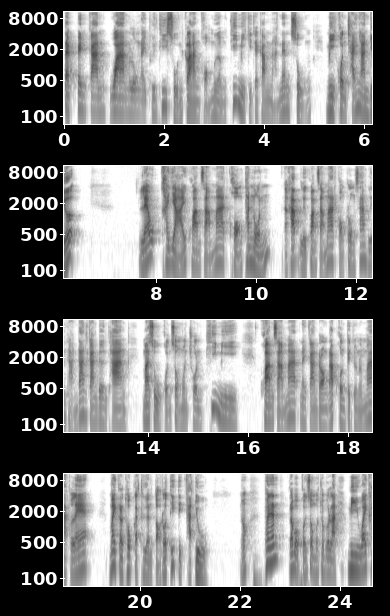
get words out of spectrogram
แต่เป็นการวางลงในพื้นที่ศูนย์กลางของเมืองที่มีกิจกรรมหนาแน่นสูง มีคนใช้งานเยอะ แล้วขยายความสามารถของถนนนะครับหรือความสามารถของโครงสร้างพื้นฐานด้านการเดินทาง มาสู่ขนส่งมวลชนที่มี ความสามารถในการรองรับคนเป็นจำนวนมาก และไม่กระทบกระเทือนต่อรถที่ติดขัดอยู่เนาะเพราะฉะนั้นระบบขนส่งมวลชนโบราณมีไว้ข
